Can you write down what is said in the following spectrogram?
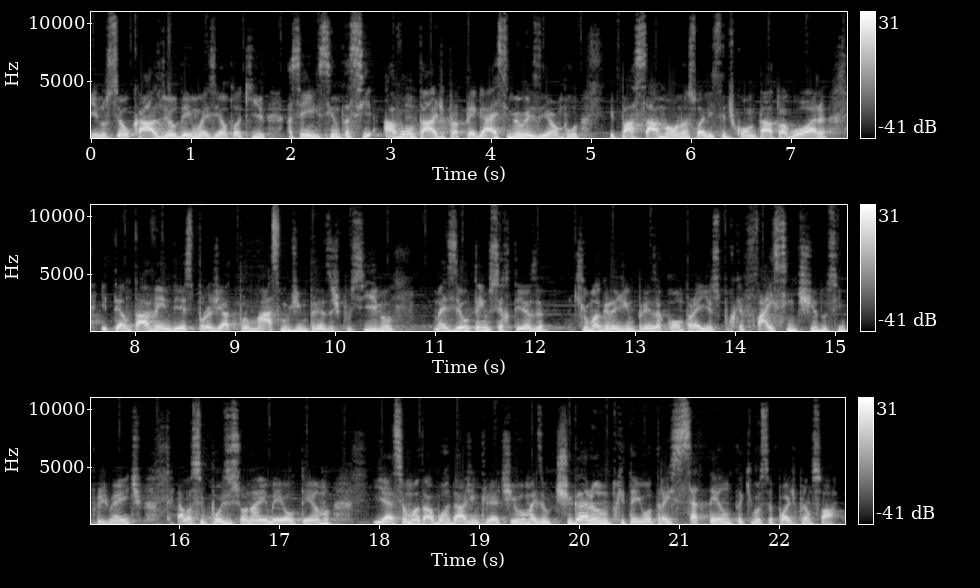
E no seu caso, eu dei um exemplo aqui. Assim, sinta-se à vontade para pegar esse meu exemplo e passar a mão na sua lista de contato agora e tentar vender esse projeto para o máximo de empresas possível. Mas eu tenho certeza que uma grande empresa compra isso, porque faz sentido simplesmente ela se posicionar em meio ao tema. E essa é uma abordagem criativa, mas eu te garanto que tem outras 70 que você pode pensar.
